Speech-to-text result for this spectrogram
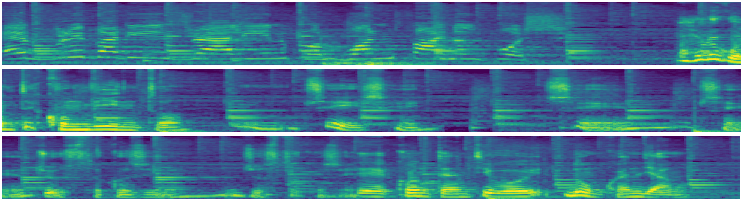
Everybody is rallying for one final push. Ma lui quanto è convinto? Mm, sì, sì. Sì, sì, è giusto così, è giusto così. E contenti voi? Dunque andiamo.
